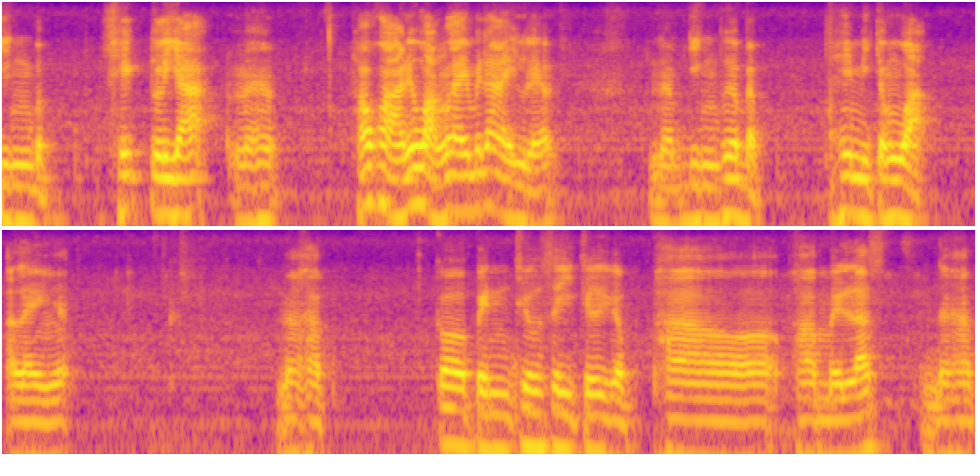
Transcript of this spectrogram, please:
ยิงแบบเช็คระยะนะครับ เท้าขวานี่หวังอะไรไม่ได้อยู่แล้วนะยิงเพื่อแบบให้มีจังหวะอะไรเงี้ยนะครับ ก็เป็นเชลซีเจอกับพาพาเมลัสนะครับ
